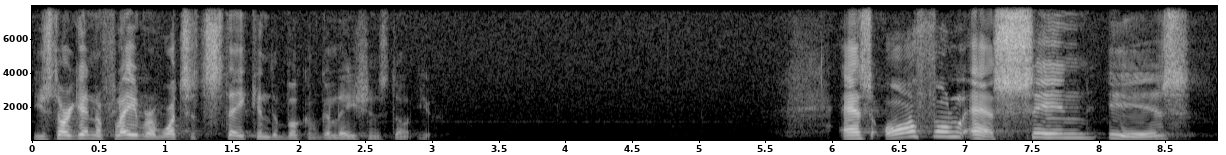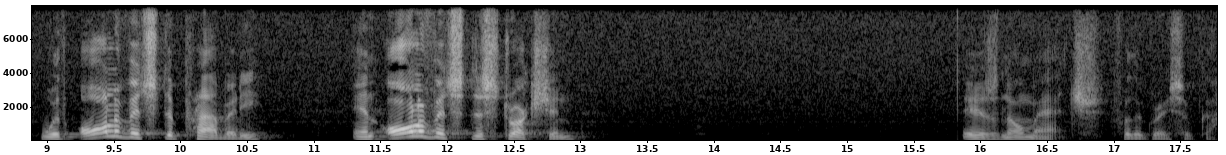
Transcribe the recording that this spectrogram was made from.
You start getting a flavor of what's at stake in the book of Galatians, don't you? As awful as sin is, with all of its depravity and all of its destruction, it is no match for the grace of God.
